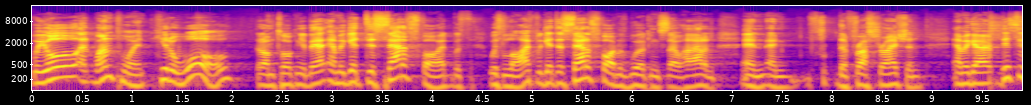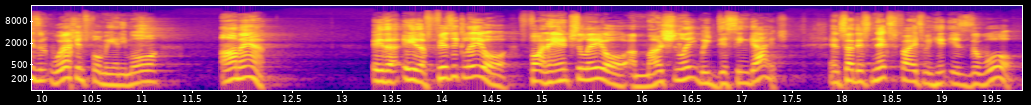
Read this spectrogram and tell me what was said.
we all at one point hit a wall that I'm talking about and we get dissatisfied with, with life. We get dissatisfied with working so hard and, and, and f- the frustration. And we go, this isn't working for me anymore. I'm out. Either, either physically or financially or emotionally, we disengage. And so this next phase we hit is the wall.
